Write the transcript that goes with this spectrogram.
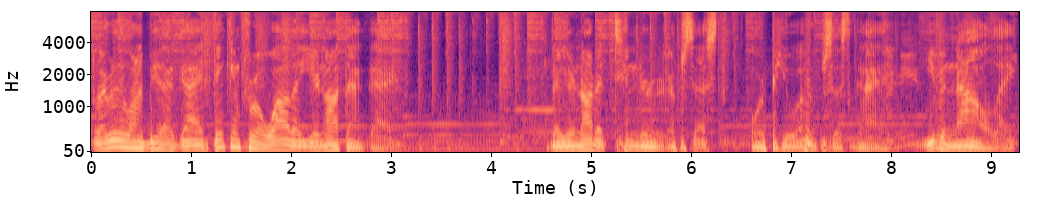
do I really want to be that guy? Thinking for a while that you're not that guy. That you're not a Tinder obsessed or POF obsessed guy. Even now, like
